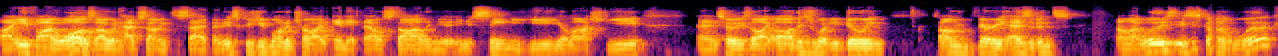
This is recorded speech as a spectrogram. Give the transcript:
like if I was, I would have something to say to this because you'd want to try it NFL style in your in your senior year, your last year. And so he's like, oh, this is what you're doing. So I'm very hesitant. I'm like, well, is, is this going to work?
